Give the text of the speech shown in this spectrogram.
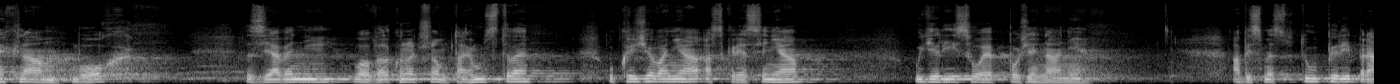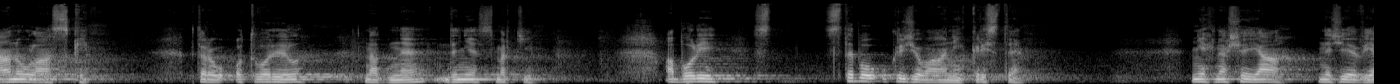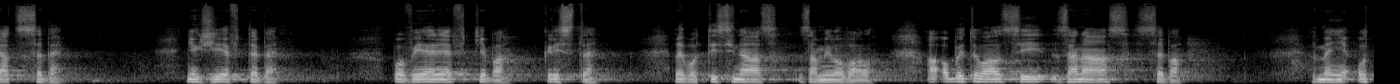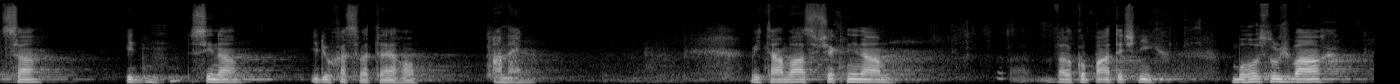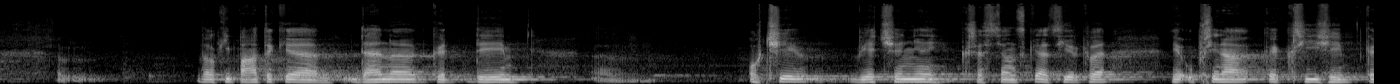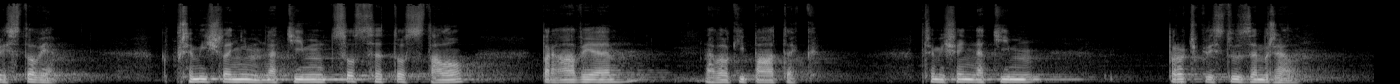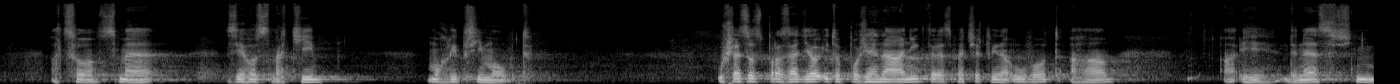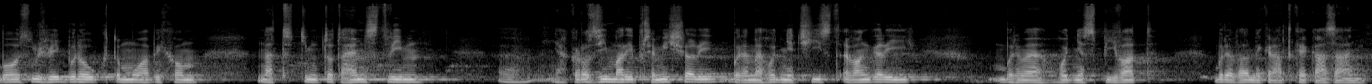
Nech nám Boh zjavení vo veľkonočnom tajomstve ukrižovania a skresenia udělí svoje požehnání, aby jsme vstúpili bránou lásky, kterou otvoril na dne, dně smrti. A boli s tebou ukrižováni, Kriste. Nech naše já nežije viac sebe, nech žije v tebe, po věře v těba, Kriste, lebo ty si nás zamiloval a obětoval si za nás seba. V jméně Otca i Syna i Ducha Svatého. Amen. Vítám vás všechny na velkopátečních bohoslužbách. Velký pátek je den, kdy eh, oči většiny křesťanské církve je upřína ke kříži Kristově. K přemýšlením nad tím, co se to stalo právě na Velký pátek. Přemýšlení nad tím, proč Kristus zemřel a co jsme z jeho smrti mohli přijmout. Už leco prozradil i to požehnání, které jsme četli na úvod a, a i dnešní bohoslužby budou k tomu, abychom nad tímto tajemstvím eh, nějak rozjímali, přemýšleli, budeme hodně číst evangelií, budeme hodně zpívat, bude velmi krátké kázání.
